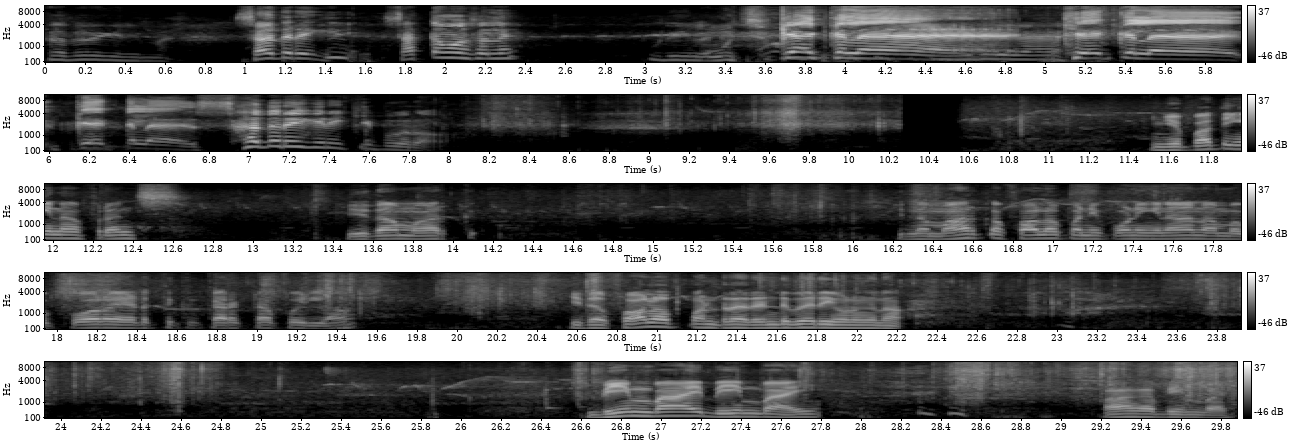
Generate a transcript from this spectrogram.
சதுரகிரி சதுரகிரி. சத்தமாக சொல்லு. கேட்கல கேட்கல கேட்கல சதுரகிரிக்கு போகிறோம் இங்கே பார்த்தீங்கன்னா ஃப்ரெண்ட்ஸ் இதுதான் மார்க் இந்த மார்க்கை ஃபாலோ பண்ணி போனீங்கன்னா நம்ம போகிற இடத்துக்கு கரெக்டாக போயிடலாம். இதை ஃபாலோ பண்ணுற ரெண்டு பேர் இவனுங்க தான். பீம்பாய் பீம்பாய் வாங்க பீம்பாய்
